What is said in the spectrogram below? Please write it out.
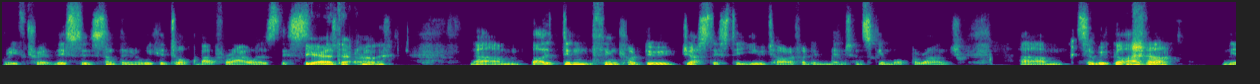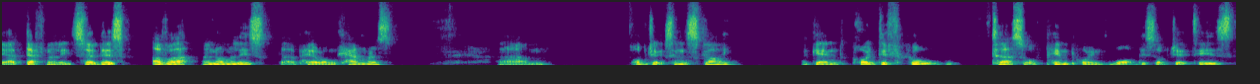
brief trip. This is something that we could talk about for hours. This, Yeah, this definitely. Um, but I didn't think I'd do justice to Utah if I didn't mention Skinwalker Ranch. Um, so we've got For other, sure. yeah, definitely. So there's other anomalies that appear on cameras. Um, objects in the sky, again, quite difficult to sort of pinpoint what this object is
